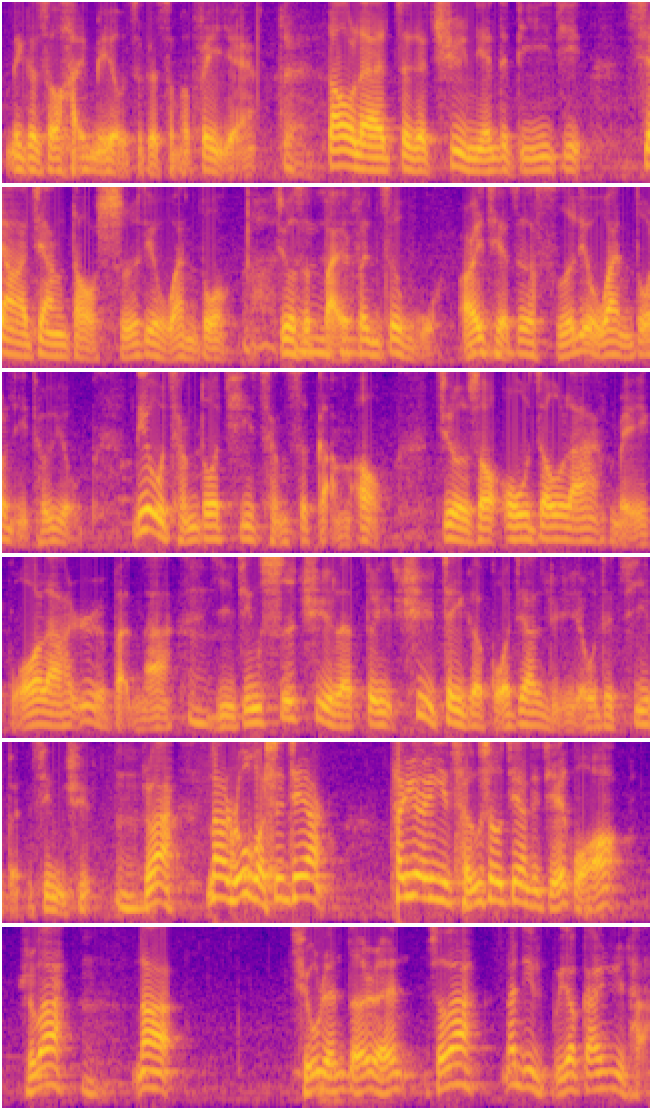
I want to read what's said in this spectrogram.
那个时候还没有这个什么肺炎，对，到了这个去年的第一季下降到十六万多，就是百分之五，而且这个十六万多里头有六成多七成是港澳，就是说欧洲啦、美国啦、日本啦，已经失去了对去这个国家旅游的基本兴趣，是吧？那如果是这样，他愿意承受这样的结果？是吧？那求人得人是吧？那你不要干预他。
